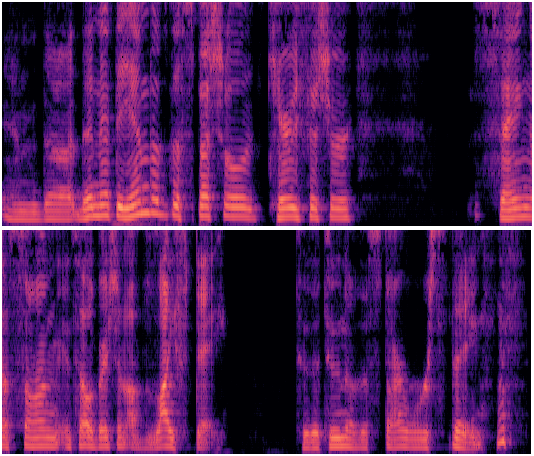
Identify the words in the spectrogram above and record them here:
And uh, then at the end of the special, Carrie Fisher sang a song in celebration of Life Day to the tune of the Star Wars theme.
